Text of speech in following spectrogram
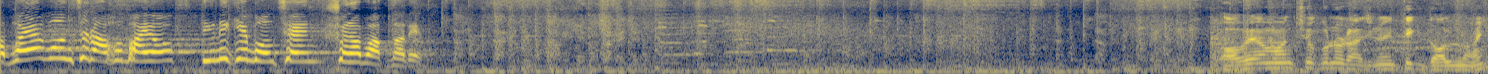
অভয়া মঞ্চের আহ্বায়ক তিনি কি বলছেন শোনাবো আপনাদের। অভয়া মঞ্চ কোনো রাজনৈতিক দল নয়।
